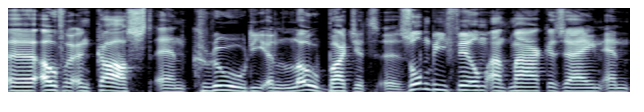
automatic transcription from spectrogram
Uh, over een cast en crew die een low-budget uh, zombiefilm aan het maken zijn. En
